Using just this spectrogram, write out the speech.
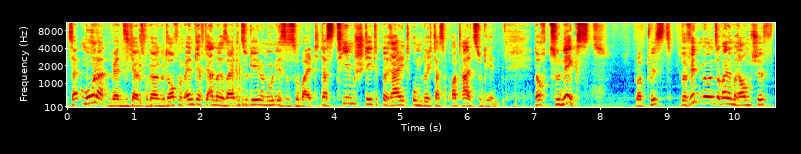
Seit Monaten werden Sicherheitsvorkehrungen getroffen, um endlich auf die andere Seite zu gehen und nun ist es soweit. Das Team steht bereit, um durch das Portal zu gehen. Doch zunächst, Plot Twist, befinden wir uns auf einem Raumschiff,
